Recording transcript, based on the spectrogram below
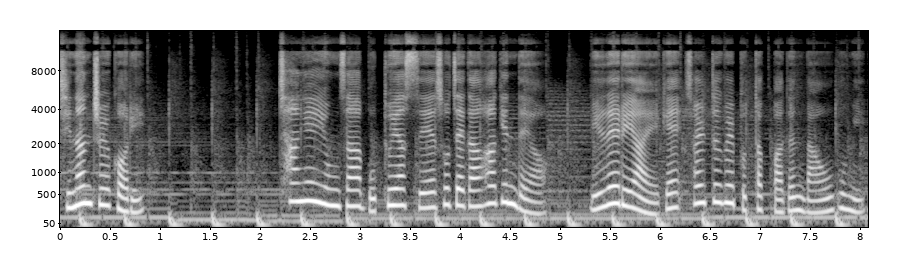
지난 줄거리. 창의 용사 모토야스의 소재가 확인되어 밀레리아에게 설득을 부탁받은 나오후미.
